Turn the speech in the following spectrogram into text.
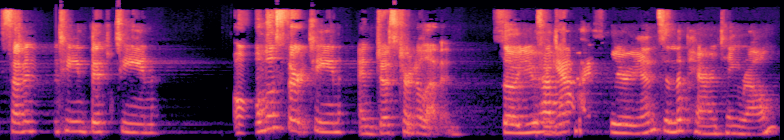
17, 15, almost 13 and just turned 11. So you have so, yeah, experience in the parenting realm.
